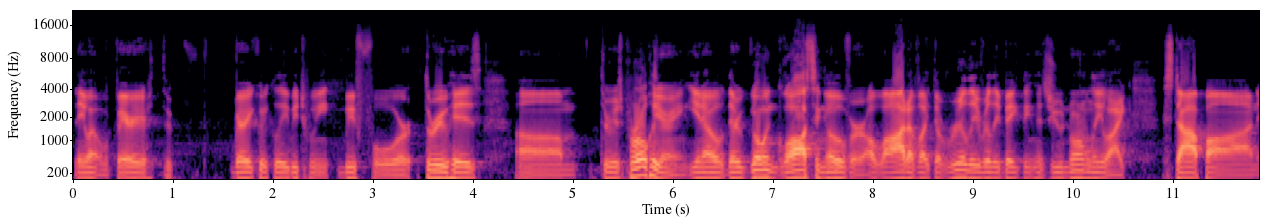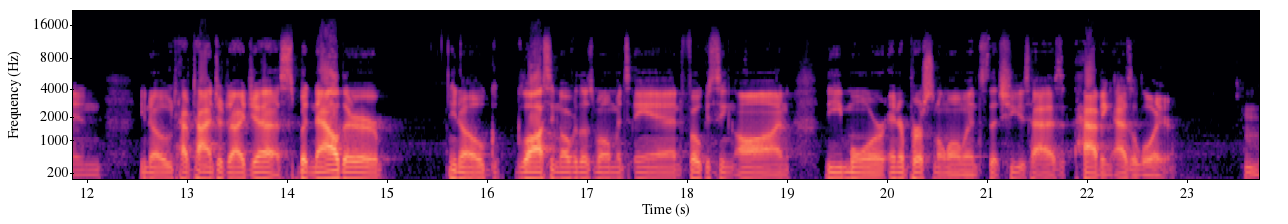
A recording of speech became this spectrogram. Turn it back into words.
they went very, very quickly between before through his, um, through his parole hearing. You know, they're going glossing over a lot of like the really, really big things that you normally like stop on and you know have time to digest. But now they're you know, glossing over those moments and focusing on the more interpersonal moments that she is has having as a lawyer. Hmm.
